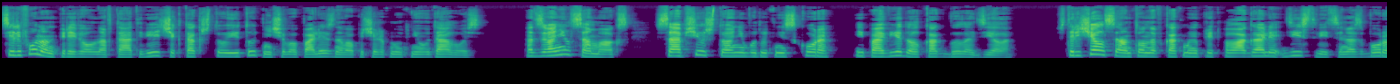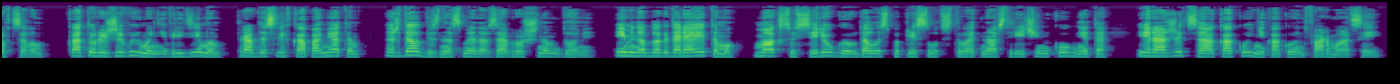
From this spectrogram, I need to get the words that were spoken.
Телефон он перевел на автоответчик, так что и тут ничего полезного почерпнуть не удалось. Отзвонился Макс, сообщил, что они будут не скоро, и поведал, как было дело. Встречался Антонов, как мы и предполагали, действительно с Боровцевым, который живым и невредимым, правда слегка помятым, ждал бизнесмена в заброшенном доме. Именно благодаря этому Максу с Серегой удалось поприсутствовать на встрече инкогнито и разжиться какой-никакой информацией.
